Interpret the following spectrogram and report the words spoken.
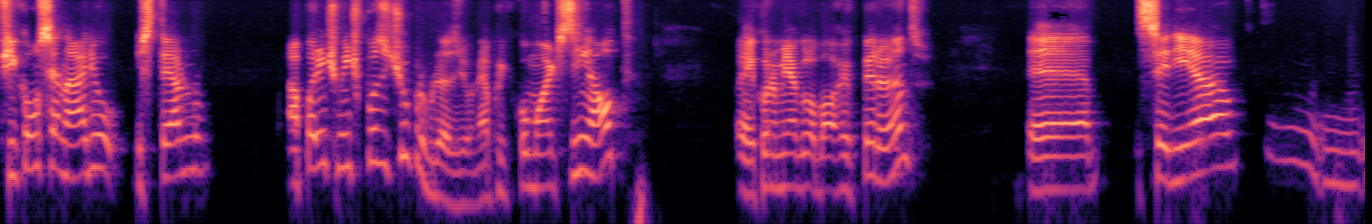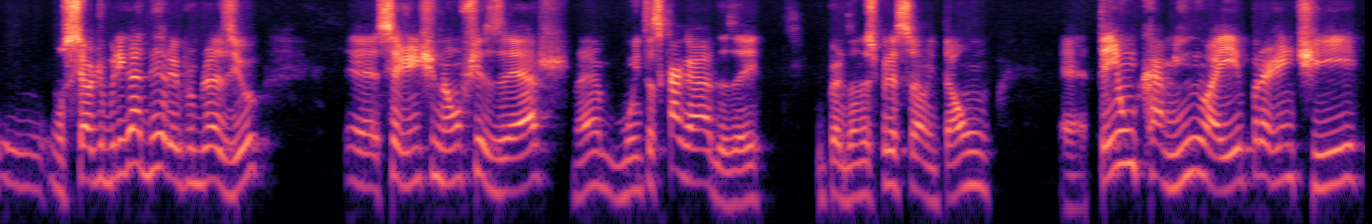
fica um cenário externo aparentemente positivo para o Brasil, né? Porque commodities em alta, a economia global recuperando, é, seria um, um, céu de brigadeiro para o Brasil é, se a gente não fizer né, muitas cagadas aí, perdão a expressão. Então, é, tem um caminho aí para a gente ir,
